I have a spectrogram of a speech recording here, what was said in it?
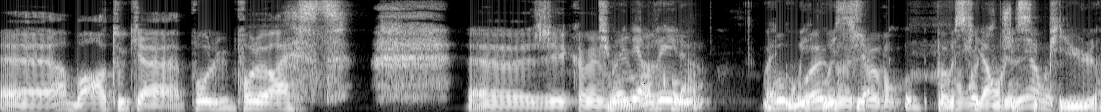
Euh, bon, en tout cas, pour lui, pour le reste, euh, j'ai quand même. Tu m'as énervé là. Ouais, oui, où est-ce qu'il a, rangé ses pilules?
